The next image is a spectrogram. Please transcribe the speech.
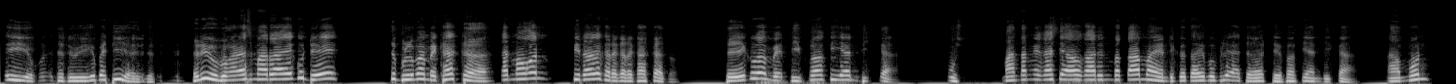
Iya, kok dari Wikipedia itu. Jadi hubungan asmara iku deh sebelum ambek Gaga, kan mau kan viralnya gara-gara Gaga tuh. Dia iku ambek Diva Viandika. Us, mantan kekasih Awkarin pertama yang diketahui publik adalah Deva Viandika. Namun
